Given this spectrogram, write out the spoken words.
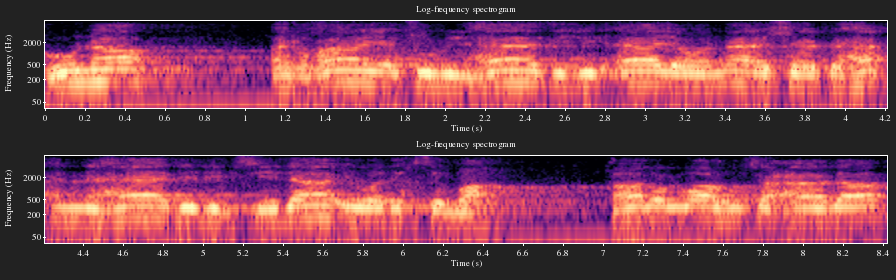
هنا الغاية من هذه الآية وما شابها أن هذه الابتلاء والاختبار. قال الله تعالى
